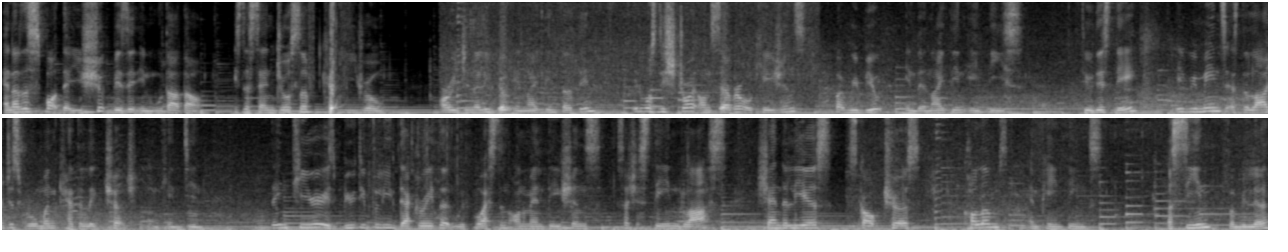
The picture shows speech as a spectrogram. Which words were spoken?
Another spot that you should visit in Wudadao is the St. Joseph Cathedral. Originally built in 1913, it was destroyed on several occasions but rebuilt in the 1980s. To this day, it remains as the largest Roman Catholic church in Tianjin. The interior is beautifully decorated with Western ornamentations such as stained glass, chandeliers, sculptures, columns, and paintings a scene familiar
